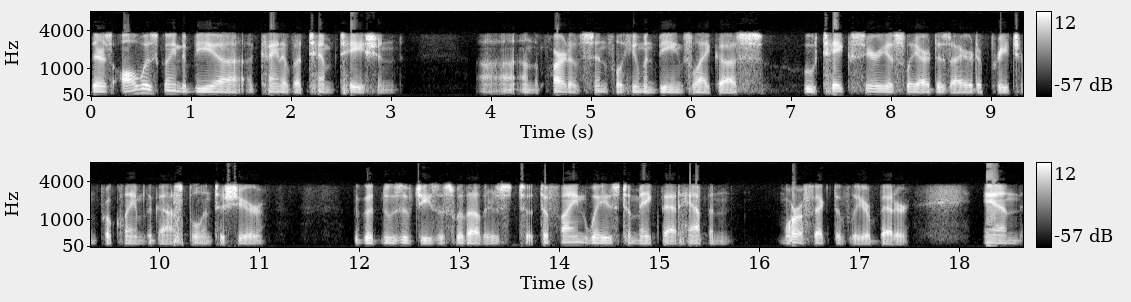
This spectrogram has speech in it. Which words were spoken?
there's always going to be a, a kind of a temptation uh, on the part of sinful human beings like us who take seriously our desire to preach and proclaim the gospel and to share the good news of Jesus with others, to, to find ways to make that happen more effectively or better. And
